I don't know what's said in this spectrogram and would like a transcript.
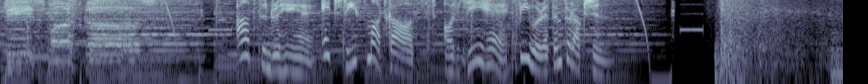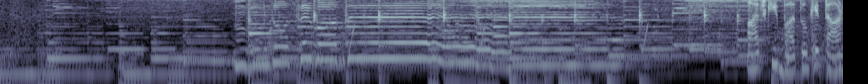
HD Smartcast. आप सुन रहे हैं एच डी स्मार्ट कास्ट और ये है फीवर एफ़ प्रोडक्शन बूंदों से बातें आज की बातों के तार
